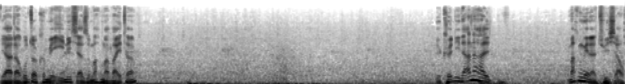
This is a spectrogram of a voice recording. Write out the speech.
Ja, darunter kommen wir eh nicht, also machen wir weiter. Wir können ihn anhalten. Machen wir natürlich auch.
